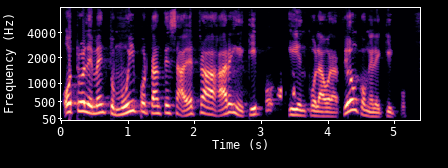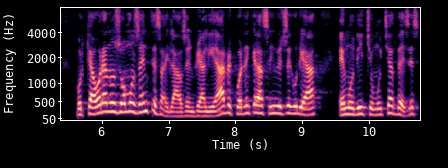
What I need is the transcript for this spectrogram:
Otro elemento muy importante es saber trabajar en equipo y en colaboración con el equipo porque ahora no somos entes aislados. En realidad, recuerden que la ciberseguridad, hemos dicho muchas veces,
